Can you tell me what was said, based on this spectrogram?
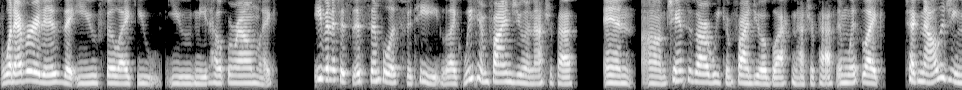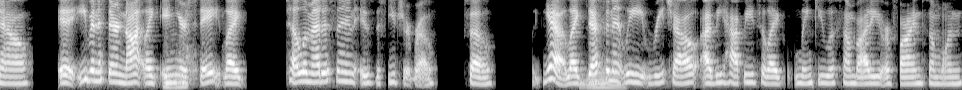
whatever it is that you feel like you you need help around like even if it's as simple as fatigue, like we can find you a naturopath and um chances are we can find you a black naturopath and with like technology now it, even if they're not like in your Mhm. state like telemedicine is the future bro so yeah like Yeah. definitely reach out i'd be happy to like link you with somebody or find someone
